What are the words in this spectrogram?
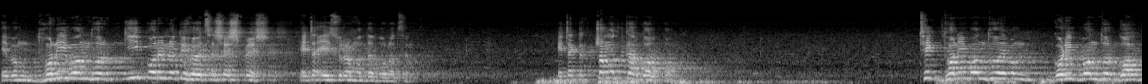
এবং ধনী বন্ধুর কি পরিণতি হয়েছে শেষ পেশ এটা এই সুরের মধ্যে বলেছেন। এটা একটা চমৎকার গল্প। ঠিক ধনী বন্ধু এবং গরিব বন্ধুর গল্প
